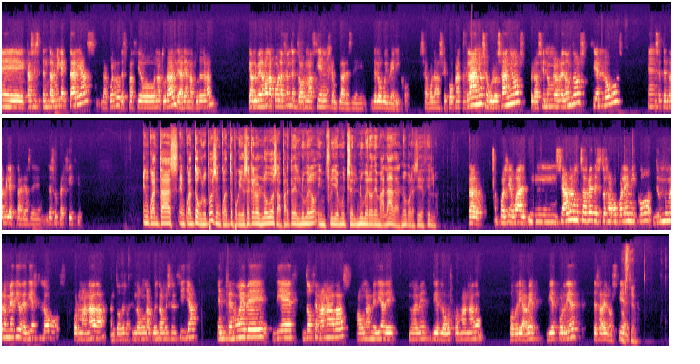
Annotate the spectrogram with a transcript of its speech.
eh, casi 70.000 hectáreas, ¿de acuerdo?, de espacio natural, de área natural, que alberga una población de en torno a 100 ejemplares de, lobo ibérico, según las épocas del año, según los años, pero así en números redondos, 100 lobos en 70.000 hectáreas de, superficie. ¿En, cuántas, ¿En cuántos grupos? ¿En cuántos? Porque yo sé que los lobos, aparte del número, influye mucho el número de manadas, ¿no? Por así decirlo. Claro, pues igual. Y se habla muchas veces, esto es algo polémico, de un número medio de 10 lobos por manada, entonces haciendo una cuenta muy sencilla, entre 9, 10, 12 manadas a una media de 9, 10 lobos por manada podría haber. 10 por 10 te salen los 100.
